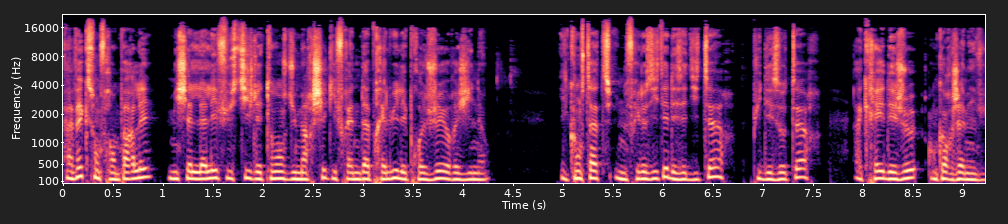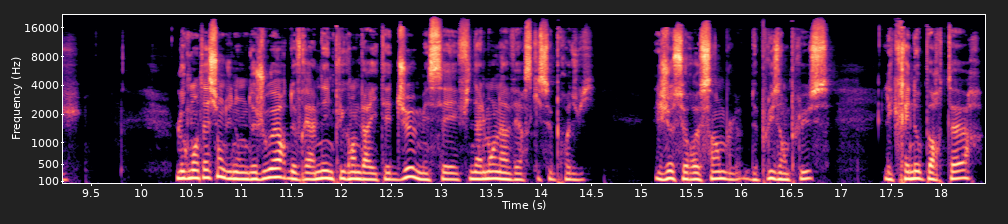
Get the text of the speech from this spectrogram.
Avec son franc-parler, Michel Lallet fustige les tendances du marché qui freinent d'après lui les projets originaux. Il constate une frilosité des éditeurs, puis des auteurs, à créer des jeux encore jamais vus. L'augmentation du nombre de joueurs devrait amener une plus grande variété de jeux, mais c'est finalement l'inverse qui se produit. Les jeux se ressemblent de plus en plus, les créneaux porteurs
